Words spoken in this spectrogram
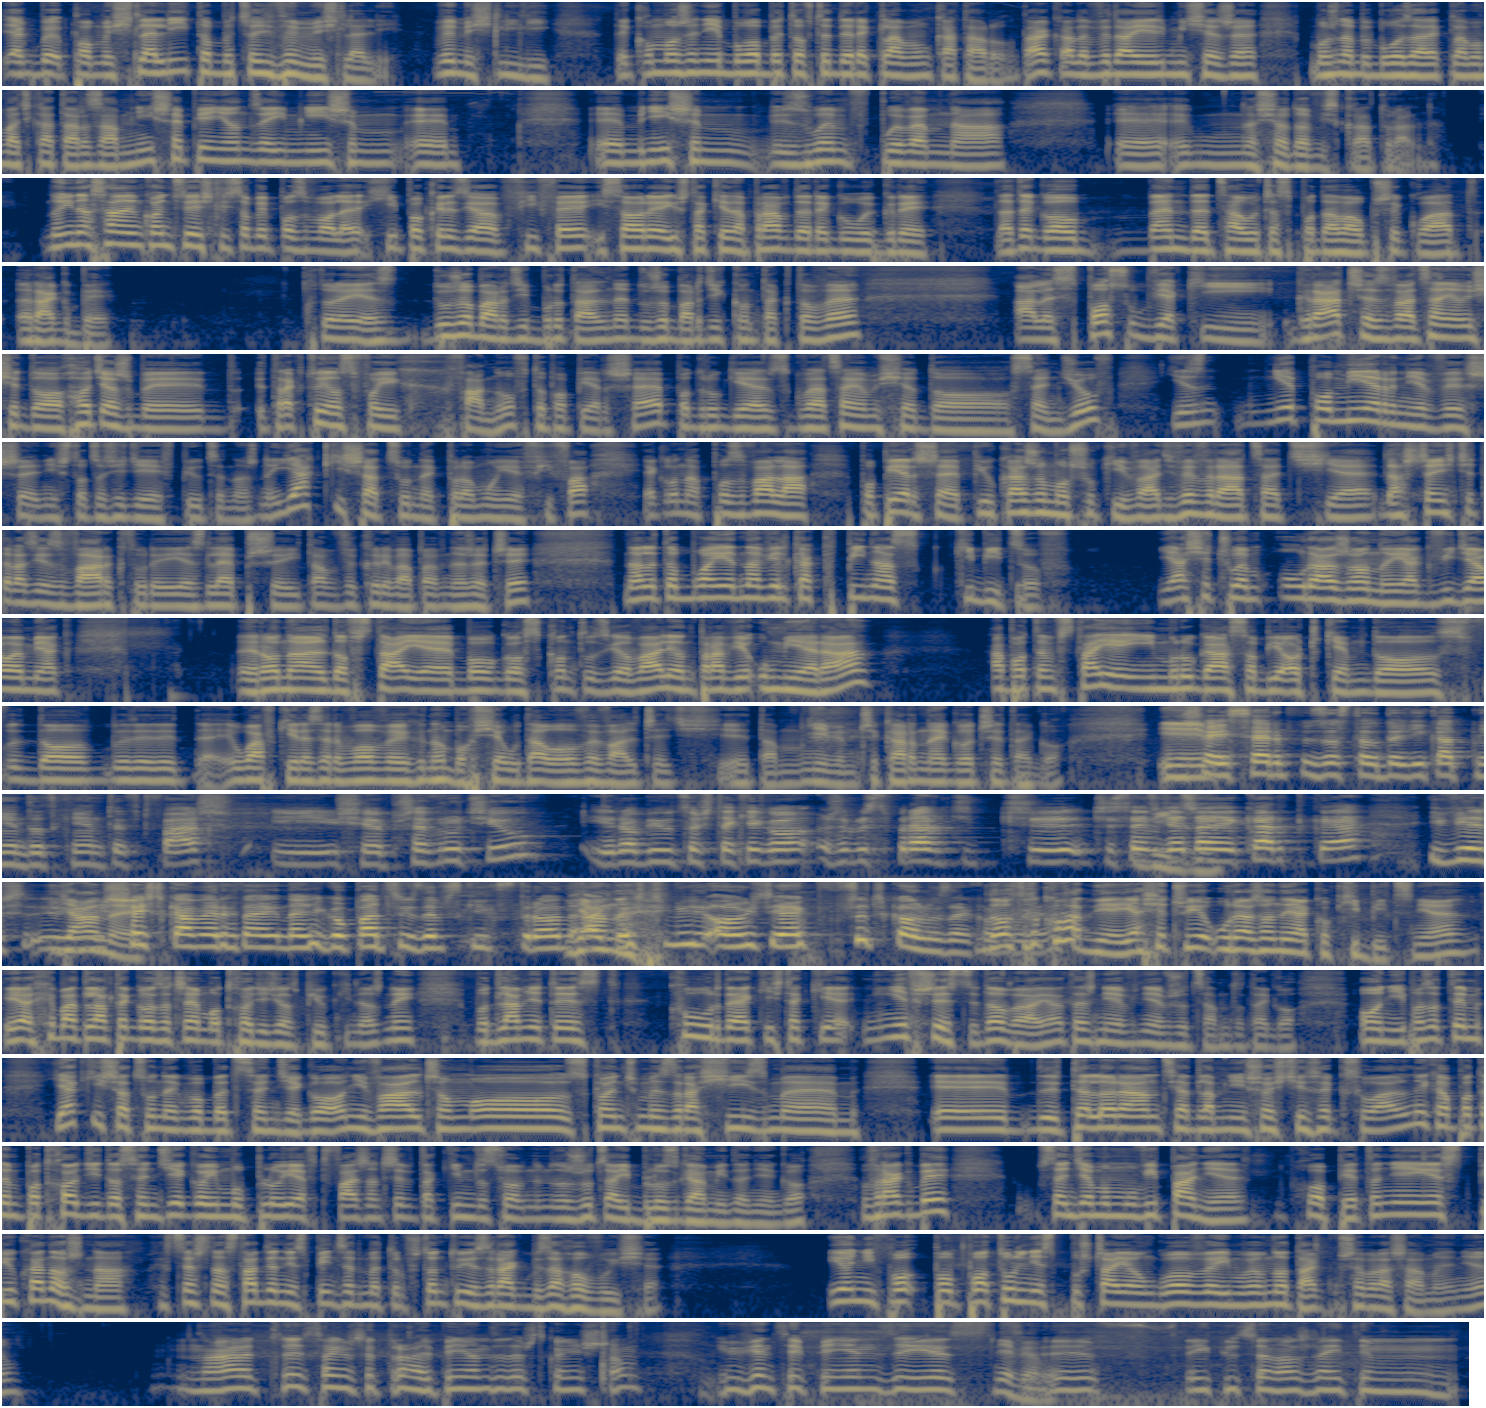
Jakby pomyśleli, to by coś wymyśleli. Wymyślili. Tylko może nie byłoby to wtedy reklamą Kataru, tak? Ale wydaje mi się, że można by było zareklamować Katar za mniejsze pieniądze i mniejszym, y, y, mniejszym złym wpływem na, y, na środowisko naturalne. No i na samym końcu, jeśli sobie pozwolę, hipokryzja FIFA i sorry, już takie naprawdę reguły gry. Dlatego będę cały czas podawał przykład rugby, które jest dużo bardziej brutalne, dużo bardziej kontaktowe, ale sposób, w jaki gracze zwracają się do, chociażby traktują swoich fanów, to po pierwsze, po drugie zwracają się do sędziów, jest niepomiernie wyższy niż to, co się dzieje w piłce nożnej. Jaki szacunek promuje FIFA, jak ona pozwala, po pierwsze, piłkarzom oszukiwać, wywracać się, na szczęście teraz jest VAR, który jest lepszy i tam wykrywa pewne rzeczy, no ale to była jedna wielka kpina z kibiców. Ja się czułem urażony, jak widziałem, jak Ronaldo wstaje, bo go skontuzjowali, on prawie umiera, a potem wstaje i mruga sobie oczkiem do, do y, ławki rezerwowych, no bo się udało wywalczyć y, tam, nie wiem, czy karnego, czy tego. I, Dzisiaj Serb został delikatnie dotknięty w twarz i się przewrócił i robił coś takiego, żeby sprawdzić, czy, czy sędzia Widzę. daje kartkę i wiesz, y, Janek. sześć kamer na, na niego patrzy ze wszystkich stron, Janek. a gość mi, on się jak w przedszkolu zachowuje. No dokładnie, ja się czuję urażony jako kibic, nie? Ja chyba dlatego zacząłem odchodzić od piłki nożnej, bo dla mnie to jest, kurde, jakieś takie, nie wszyscy, dobra, ja też nie, nie wrzucam do tego. Oni, poza tym, jaki szacunek wobec sędziego? Oni walczą o skończmy z rasizmem, yy, tolerancja dla mniejszości seksualnych, a potem podchodzi do sędziego i mu pluje w twarz, znaczy w takim dosłownym, no rzuca i bluzgami do niego. W rugby sędzia mu mówi, panie, chłopie, to nie jest piłka nożna. Chcesz na stadion, jest 500 metrów stąd, tu jest rugby, zachowuj się. I oni po, po, potulnie spuszczają głowy i mówią, no tak, przepraszamy, nie? No ale to jest tak, że trochę pieniądze też wszystko niszczą. Im więcej pieniędzy jest Nie wiem. y, w tej piłce nożnej, tym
